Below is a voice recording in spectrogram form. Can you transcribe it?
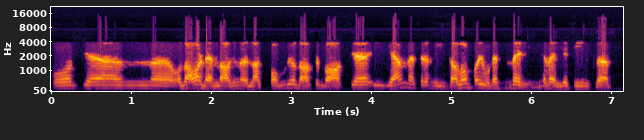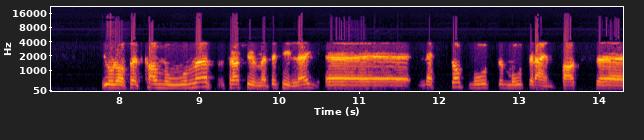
Og, eh, og da var den dagen ødelagt. Kom jo da tilbake igjen etter en ny galopp og gjorde et veldig, veldig fint løp. Gjorde også et kanonløp fra 20 meter tillegg, eh, nettopp mot, mot Reinfaks eh,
